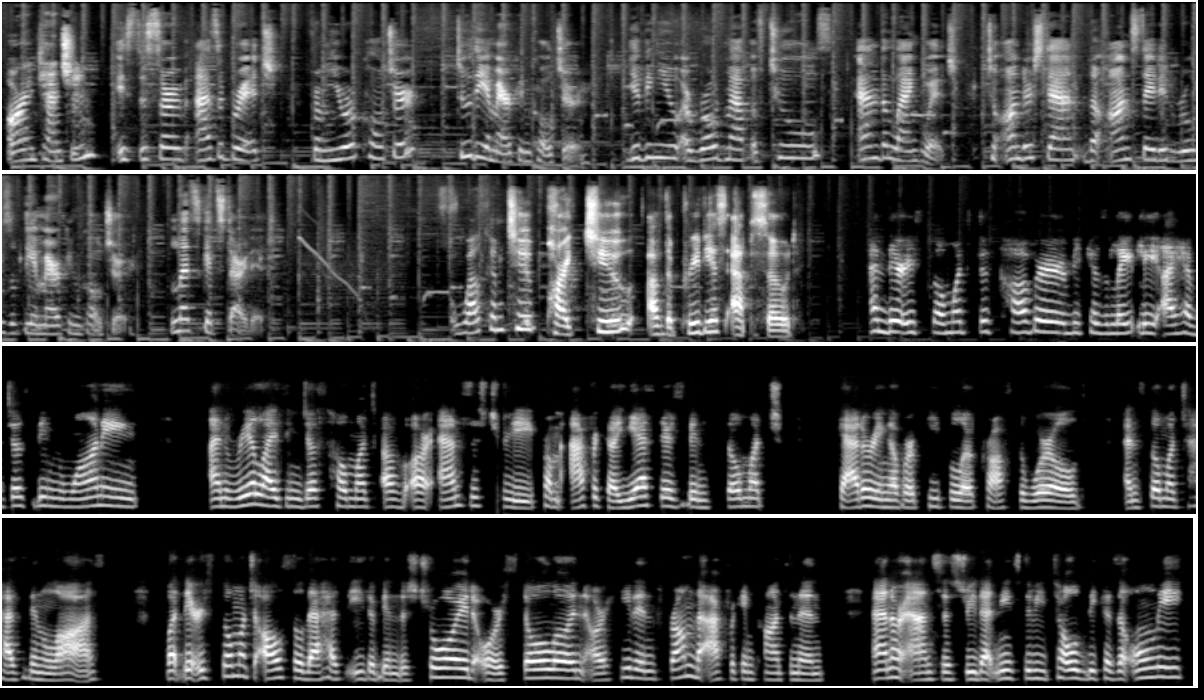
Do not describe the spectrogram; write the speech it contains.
Our intention is to serve as a bridge from your culture to the American culture, giving you a roadmap of tools and the language to understand the unstated rules of the American culture. Let's get started. Welcome to part two of the previous episode. And there is so much to cover because lately I have just been wanting and realizing just how much of our ancestry from Africa, yes, there's been so much scattering of our people across the world and so much has been lost. But there is so much also that has either been destroyed or stolen or hidden from the African continent and our ancestry that needs to be told because the only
